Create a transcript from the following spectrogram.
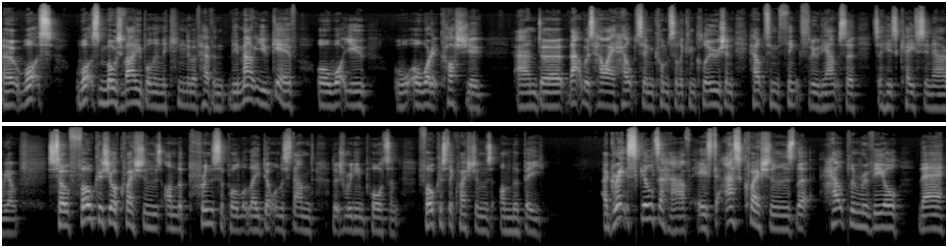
uh, what's what's most valuable in the kingdom of heaven, the amount you give or what you or what it costs you? And uh, that was how I helped him come to the conclusion, helped him think through the answer to his case scenario. So focus your questions on the principle that they don't understand that's really important. Focus the questions on the B. A great skill to have is to ask questions that help them reveal their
